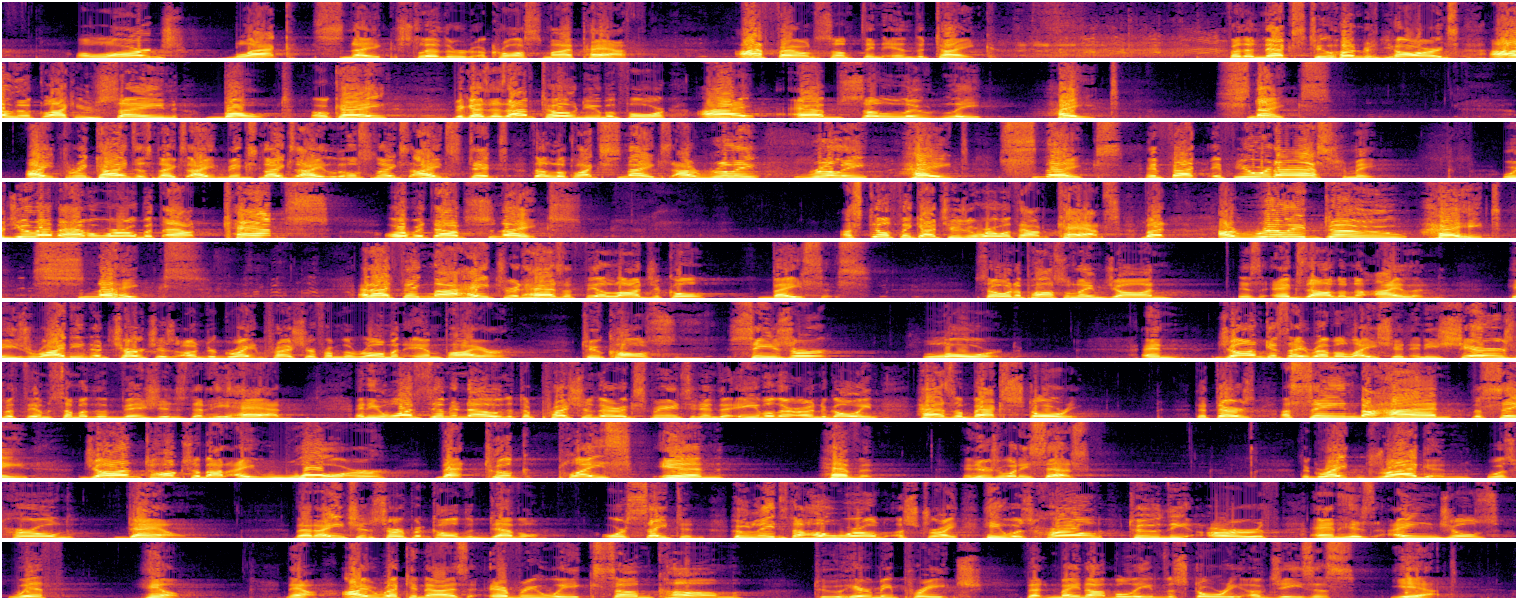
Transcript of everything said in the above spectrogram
a large black snake slithered across my path I found something in the tank. For the next 200 yards, I look like Usain Bolt, okay? Because as I've told you before, I absolutely hate snakes. I hate three kinds of snakes. I hate big snakes, I hate little snakes, I hate sticks that look like snakes. I really, really hate snakes. In fact, if you were to ask me, would you rather have a world without cats or without snakes? I still think I'd choose a world without cats, but I really do hate snakes. And I think my hatred has a theological basis. So an apostle named John is exiled on the island. He's writing to churches under great pressure from the Roman Empire to call Caesar Lord. And John gets a revelation and he shares with them some of the visions that he had. And he wants them to know that the pressure they're experiencing and the evil they're undergoing has a backstory. That there's a scene behind the scene. John talks about a war that took place in heaven. And here's what he says. The great dragon was hurled down that ancient serpent called the devil or Satan, who leads the whole world astray. He was hurled to the earth and his angels with him. Now, I recognize every week some come to hear me preach that may not believe the story of Jesus yet.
